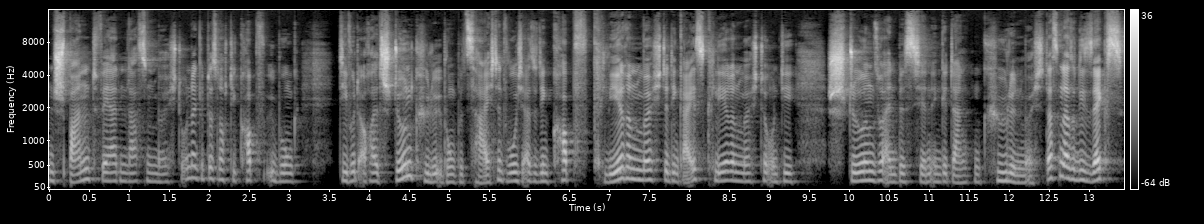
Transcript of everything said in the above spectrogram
entspannt werden lassen möchte. Und dann gibt es noch die Kopfübung, die wird auch als Stirnkühleübung bezeichnet, wo ich also den Kopf klären möchte, den Geist klären möchte und die Stirn so ein bisschen in Gedanken kühlen möchte. Das sind also die sechs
